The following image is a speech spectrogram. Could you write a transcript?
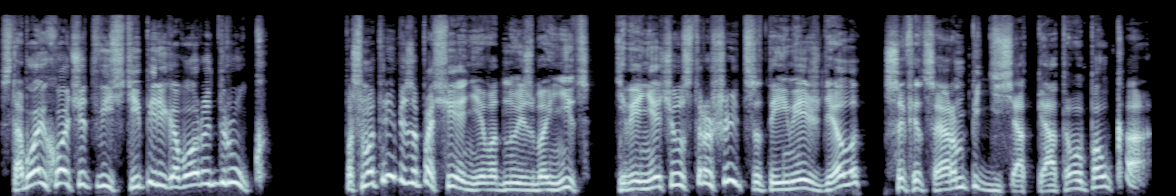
«С тобой хочет вести переговоры друг. Посмотри без опасения в одну из бойниц. Тебе нечего страшиться, ты имеешь дело с офицером 55-го полка.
